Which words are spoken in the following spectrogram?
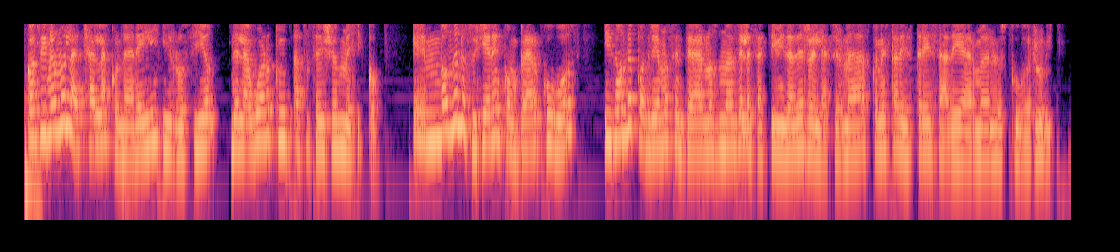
Continuamos la charla con Areli y Rocío de la World Cube Association México, en donde nos sugieren comprar cubos y dónde podríamos enterarnos más de las actividades relacionadas con esta destreza de armar los cubos Rubik.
